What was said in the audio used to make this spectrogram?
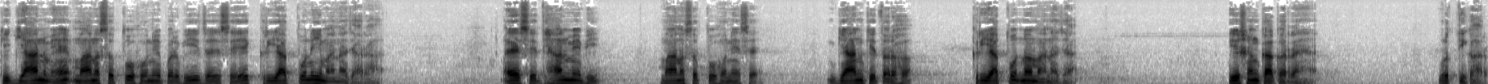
कि ज्ञान में मानसत्व होने पर भी जैसे क्रियात्व नहीं माना जा रहा। ऐसे ध्यान में भी मानसत्व होने से ज्ञान के तरह क्रियात्व न माना जाए ये शंका कर रहे हैं। वृत्तिकार।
